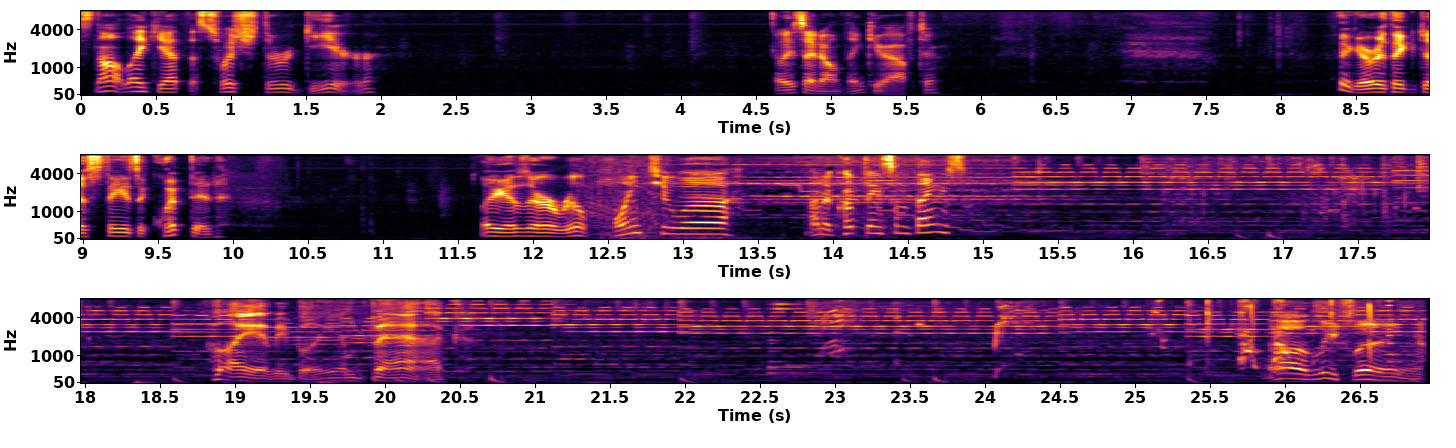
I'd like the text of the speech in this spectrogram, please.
It's not like you have to switch through gear. At least I don't think you have to. I think everything just stays equipped. Like, is there a real point to, uh, unequipping some things? Hi everybody, I'm back. A leafling!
